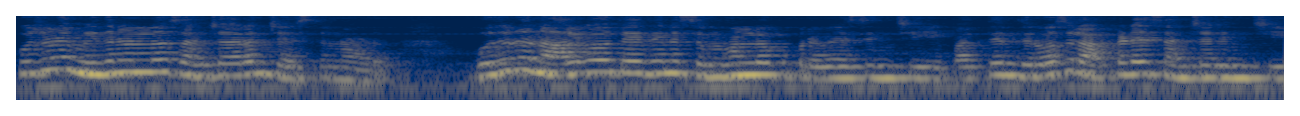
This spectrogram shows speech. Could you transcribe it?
కుజుడు మిథునంలో సంచారం చేస్తున్నాడు. బుధుడు నాలుగవ తేదీన సింహంలోకి ప్రవేశించి పద్దెనిమిది రోజులు అక్కడే సంచరించి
